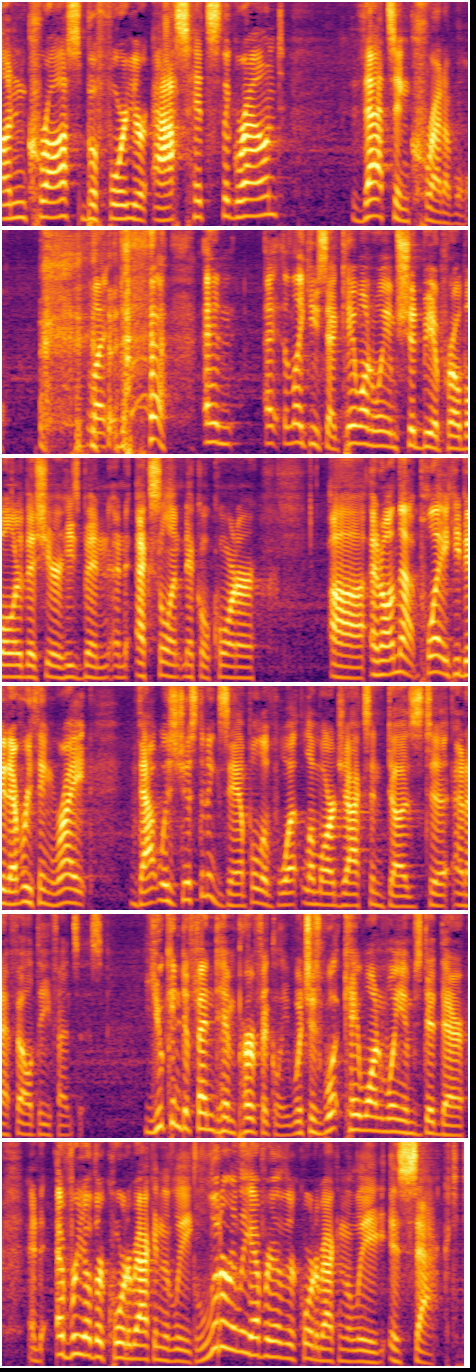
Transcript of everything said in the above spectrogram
uncross before your ass hits the ground, that's incredible. like, and uh, like you said, K'Waun Williams should be a Pro Bowler this year. He's been an excellent nickel corner, uh, and on that play, he did everything right that was just an example of what Lamar Jackson does to NFL defenses. You can defend him perfectly, which is what K'Waun Williams did there. And every other quarterback in the league, literally every other quarterback in the league, is sacked.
